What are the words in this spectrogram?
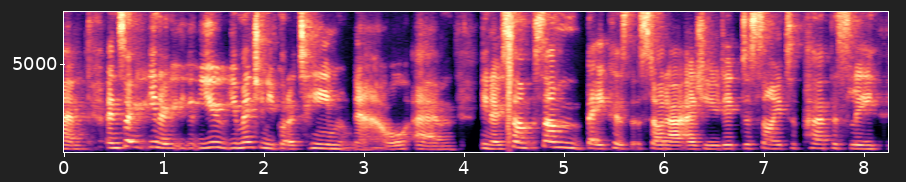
Um, and so, you know, you you mentioned you've got a team now. Um, you know, some some bakers that start out as you did decide to purposely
